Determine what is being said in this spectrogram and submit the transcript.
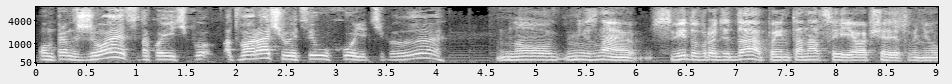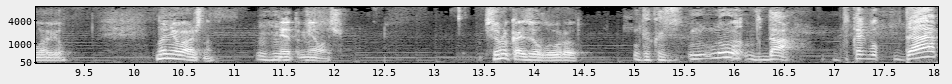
Он прям сжимается такой и типа отворачивается и уходит, типа... «А». Ну, не знаю, с виду вроде да, по интонации я вообще этого не уловил. Но неважно, угу. это мелочь. Все равно козел урод. Да, коз... ну, ну, да. Как бы, да,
